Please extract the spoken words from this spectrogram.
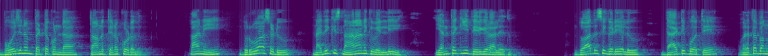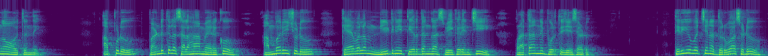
భోజనం పెట్టకుండా తాను తినకూడదు. కానీ దుర్వాసుడు నదికి స్నానానికి వెళ్ళి ఎంతకీ తిరిగి రాలేదు. ద్వాదశి గడియలు దాటిపోతే వ్రతభంగం అవుతుంది. అప్పుడు పండితుల సలహా మేరకు అంబరీషుడు కేవలం నీటిని తీర్థంగా స్వీకరించి వ్రతాన్ని పూర్తి చేశాడు. తిరిగి వచ్చిన దుర్వాసుడు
